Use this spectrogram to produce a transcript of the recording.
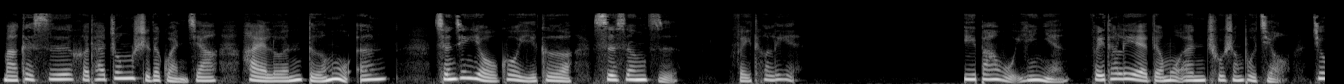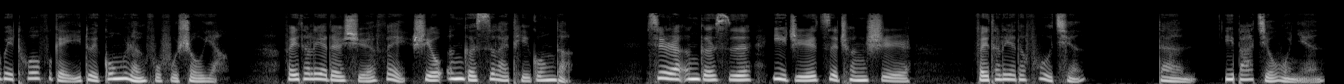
马克思和他忠实的管家海伦·德穆恩曾经有过一个私生子，腓特烈。一八五一年，腓特烈·德穆恩出生不久就被托付给一对工人夫妇收养。腓特烈的学费是由恩格斯来提供的。虽然恩格斯一直自称是腓特烈的父亲，但一八九五年。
